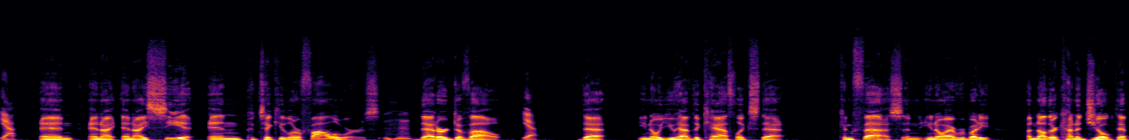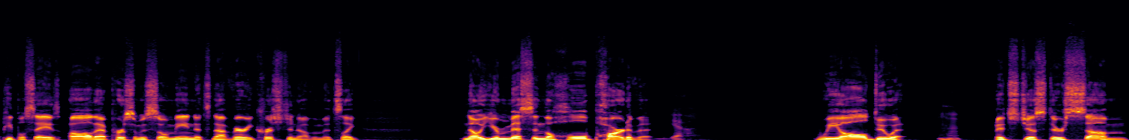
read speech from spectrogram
Yeah. And and I and I see it in particular followers Mm-hmm. that are devout. Yeah. That you know you have the Catholics that confess, and you know everybody. Another kind of joke that people say is, "Oh, that person was so mean. It's not very Christian of him." It's like, no, you're missing the whole part of it Yeah. we all do it. Mhm. It's just there's some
